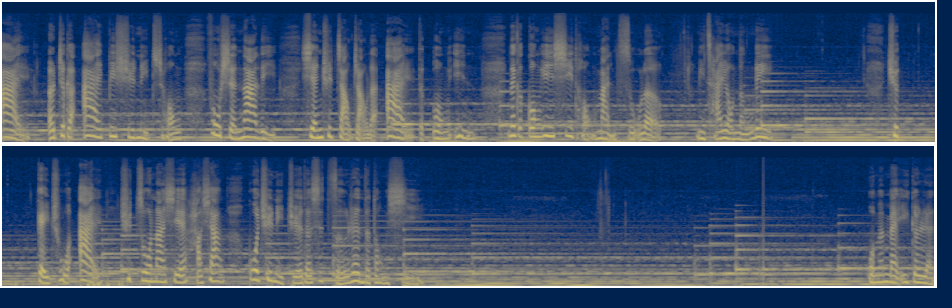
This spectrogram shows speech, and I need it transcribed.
爱，而这个爱必须你从父神那里先去找着了爱的供应，那个供应系统满足了，你才有能力去给出爱，去做那些好像过去你觉得是责任的东西。我们每一个人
